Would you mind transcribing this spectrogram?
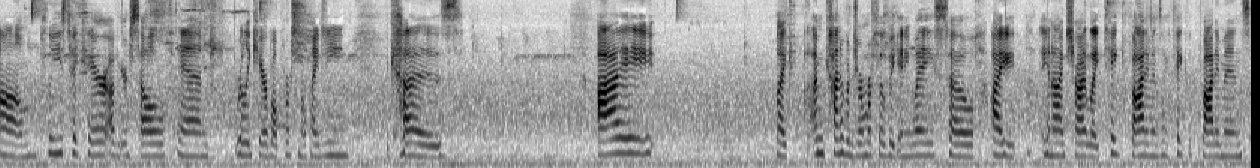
um, please take care of yourself and really care about personal hygiene because I like I'm kind of a germophobic anyway so I and I try like take vitamins like take vitamins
